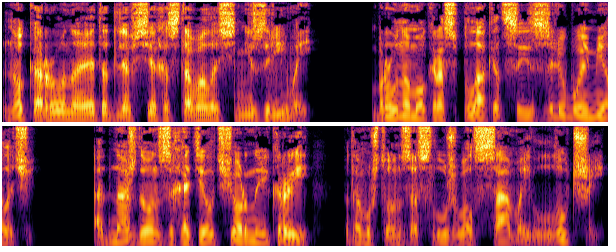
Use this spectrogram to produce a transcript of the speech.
но корона эта для всех оставалась незримой. Бруно мог расплакаться из-за любой мелочи. Однажды он захотел черной икры, потому что он заслуживал самой лучшей,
